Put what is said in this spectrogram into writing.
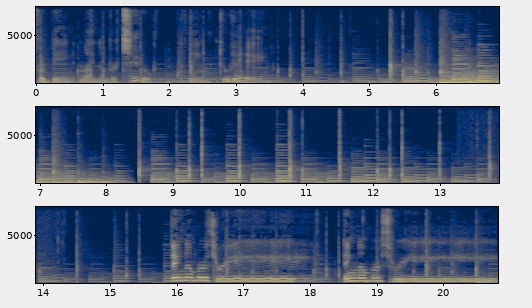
for being my number two thing today. Thing number three. Thing number three.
